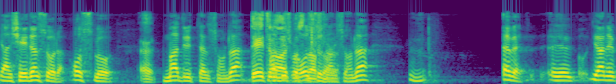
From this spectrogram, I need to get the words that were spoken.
Yani şeyden sonra Oslo, Evet. Madrid'den sonra, Dayton Madrid Oslo'dan sonra. evet e, yani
